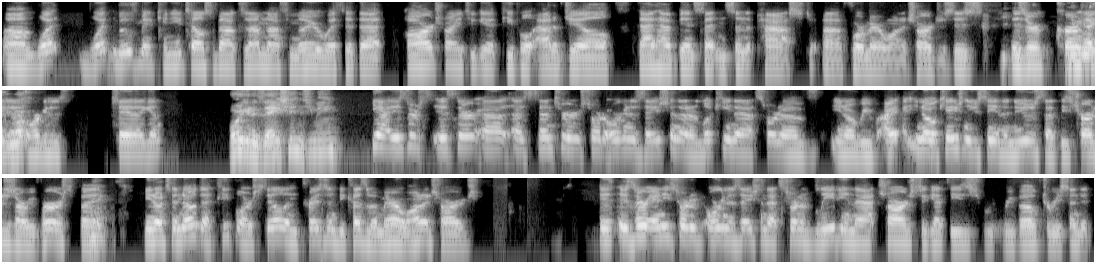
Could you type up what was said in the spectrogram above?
um, what what movement can you tell us about? Because I'm not familiar with it. That are trying to get people out of jail that have been sentenced in the past uh, for marijuana charges. Is is there currently like, organiz- Say that again. Organizations, you mean? Yeah is there is there a, a, center sort of organization that are looking at sort of you know re- I, you know occasionally you see in the news that these charges are reversed but you know to know that people are still in prison because of a marijuana charge is, is there any sort of organization that's sort of leading that charge to get these revoked or rescinded?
